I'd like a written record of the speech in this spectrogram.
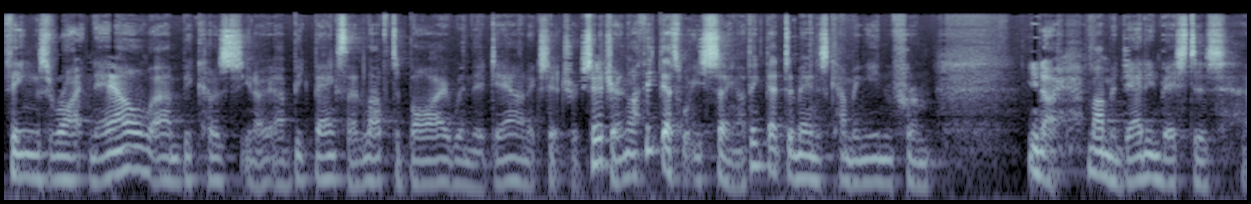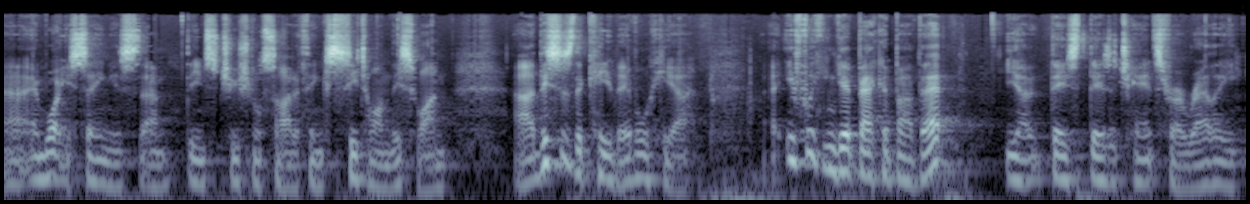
things right now um, because you know our big banks they love to buy when they're down, etc., etc. And I think that's what you're seeing. I think that demand is coming in from you know, mum and dad investors, uh, and what you're seeing is um, the institutional side of things sit on this one. Uh, this is the key level here. If we can get back above that, you know, there's there's a chance for a rally.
